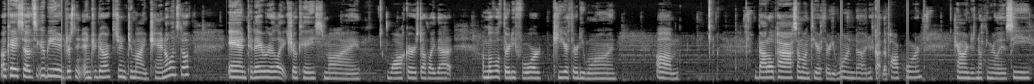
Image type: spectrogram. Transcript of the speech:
Okay, so this is gonna be just an introduction to my channel and stuff. And today we're gonna like showcase my locker stuff like that. I'm level 34, tier 31. Um, battle pass. I'm on tier 31. Uh, I just got the popcorn. Challenge is nothing really to see.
